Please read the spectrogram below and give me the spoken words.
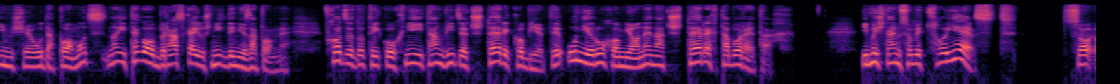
im się uda pomóc. No i tego obrazka już nigdy nie zapomnę. Wchodzę do tej kuchni i tam widzę cztery kobiety unieruchomione na czterech taboretach. I myślałem sobie, co jest? co,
